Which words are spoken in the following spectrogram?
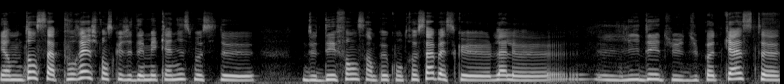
Et en même temps, ça pourrait, je pense que j'ai des mécanismes aussi de, de défense un peu contre ça, parce que là, le- l'idée du, du podcast euh,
